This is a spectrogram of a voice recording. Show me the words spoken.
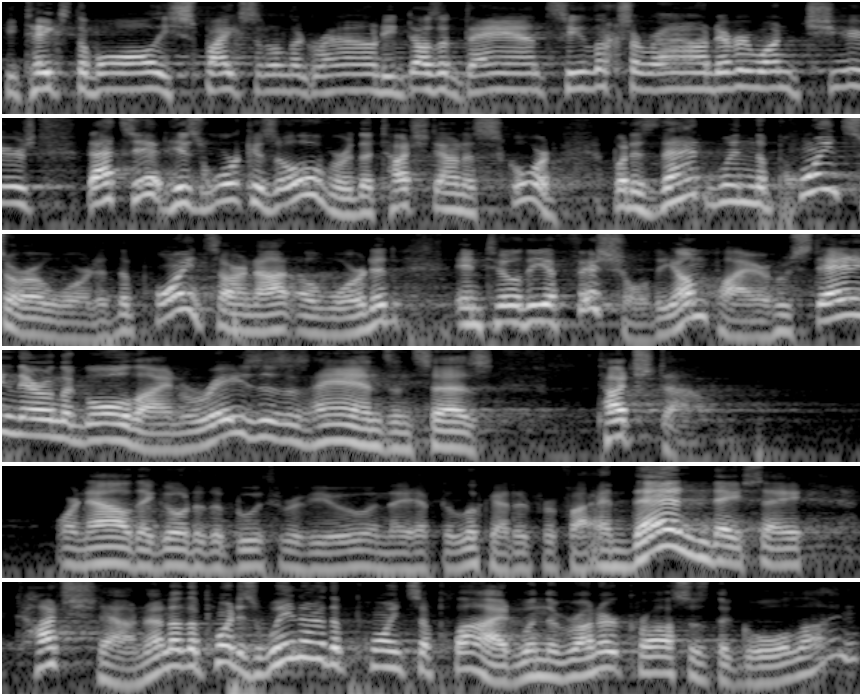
He takes the ball, he spikes it on the ground, he does a dance, he looks around, everyone cheers. That's it. His work is over. The touchdown is scored. But is that when the points are awarded? The points are not awarded until the official, the umpire, who's standing there on the goal line, raises his hands and says, touchdown. Or now they go to the booth review and they have to look at it for five. And then they say, touchdown. Now, the point is when are the points applied? When the runner crosses the goal line?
